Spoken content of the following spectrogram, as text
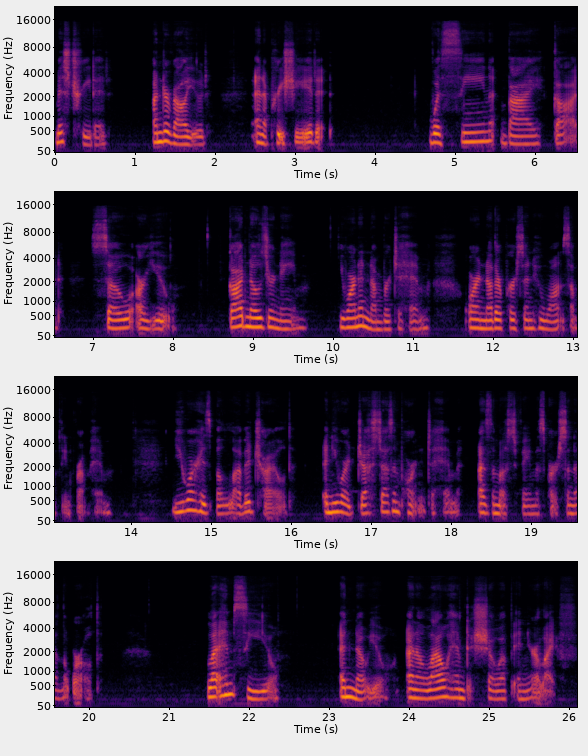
mistreated, undervalued, and appreciated was seen by God, so are you. God knows your name. You aren't a number to Him or another person who wants something from Him. You are His beloved child, and you are just as important to Him as the most famous person in the world. Let Him see you and know you and allow Him to show up in your life.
